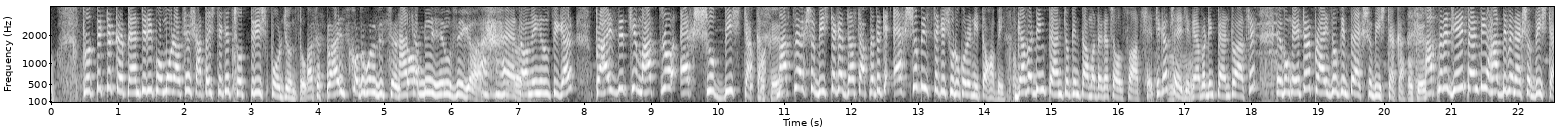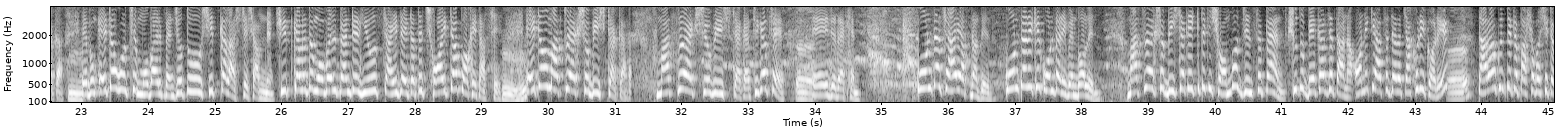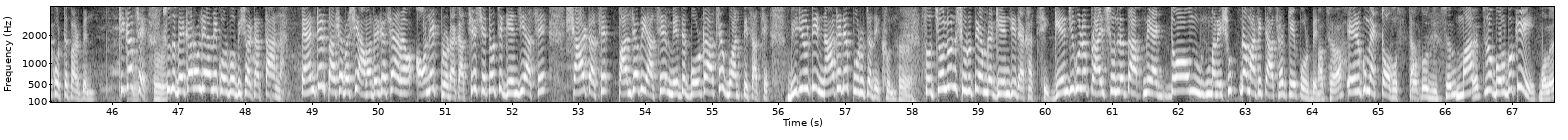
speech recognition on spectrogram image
প্রত্যেকটা প্যান্টেরই কোমর আছে সাতাইশ থেকে ছত্রিশ পর্যন্ত। আচ্ছা প্রাইস কত করে দিচ্ছেন? আচ্ছা। টমি হিল ফিগার হ্যাঁ টমি হিল ফিগার প্রাইস দিচ্ছি মাত্র একশো বিশ টাকা। মাত্র একশো বিশ টাকা জাস্ট আপনাদেরকে একশো পিস থেকে শুরু করে নিতে হবে। গ্যাবার্ডিং প্যান্টও কিন্তু আমাদের কাছে অলসো আছে ঠিক আছে? এই যে গ্যাবার্ডিং প্যান্টও আছে এবং এটার প্রাইসও কিন্তু একশো বিশ টাকা। আপনারা যেই প্যান্টে হাত দিবেন একশো বিশ টাকা এবং এটাও হচ্ছে মোবাইল প্যান্ট যেহেতু শীতকাল আসছে সামনে। শীতকালে তো মোবাইল প্যান্টের হিউজ চাহিদা এটাতে ছয়টা পকেট আছে। এটাও মাত্র একশো বিশ টাকা। মাত্র একশো বিশ টাকা ঠিক আছে? এই যে দেখেন কোনটা চাই আপনাদের? কোনটা রেখে কোনটা নেবেন বলেন? মাত্র একশো বিশ টাকা এটা কি সম্ভব? জিন্সের প্যান্ট? শুধু বেকার যে তা না অনেকে আছে যারা চাকরি করে তারাও কিন্তু এটা পাশাপাশি এটা করতে পারবেন। ঠিক আছে? শুধু বেকার হলে আমি করব বিষয়টা তা না। প্যান্টের পাশাপাশি আমাদের কাছে আরও অনেক প্রোডাক্ট আছে। সেটা হচ্ছে গেঞ্জি আছে শার্ট আছে পাঞ্জাবি আছে মেয়েদের বোরকা আছে ওয়ান পিস আছে। ভিডিওটি না টেনে পুরোটা দেখুন। হ্যাঁ। সো চলুন শুরুতে আমরা গেঞ্জি দেখাচ্ছি। গেঞ্জিগুলোর প্রাইস শুনলে তো আপনি একদম মানে শুকনা মাটিতে আছাড় কে পড়বেন। আচ্ছা। এরকম একটা অবস্থা। কত দিচ্ছেন? মাত্র বলব কি?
